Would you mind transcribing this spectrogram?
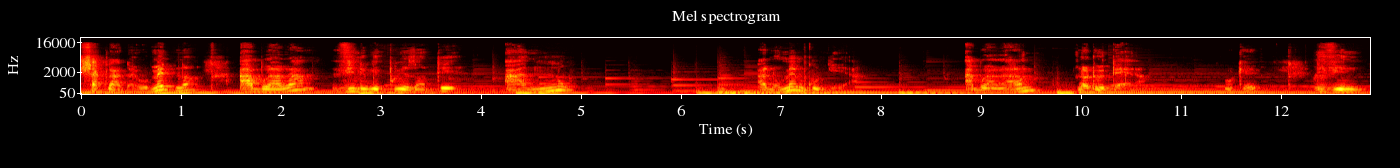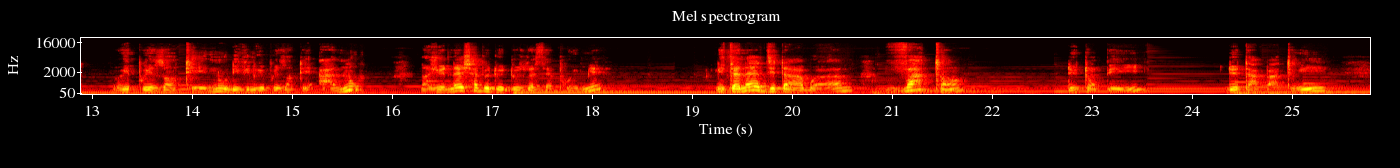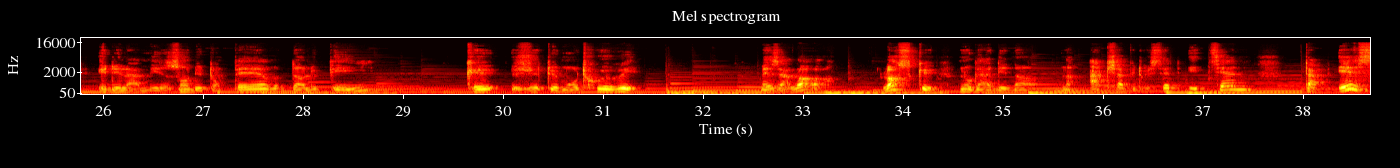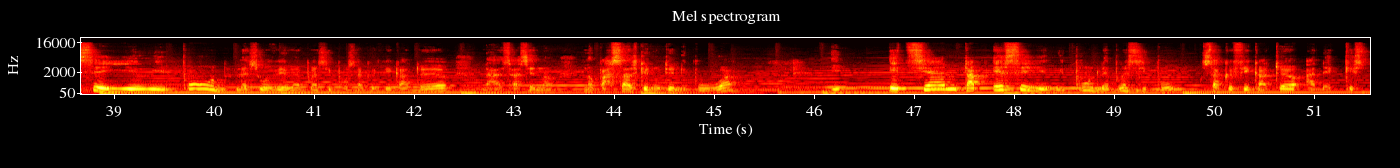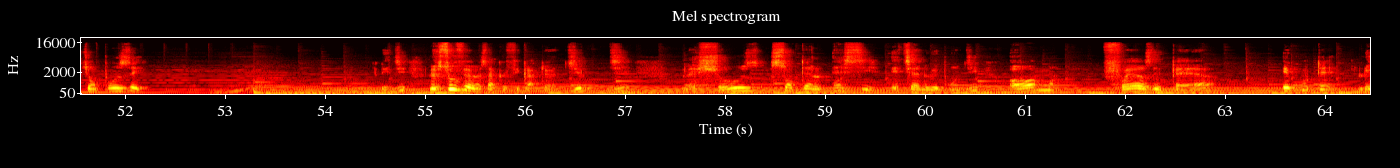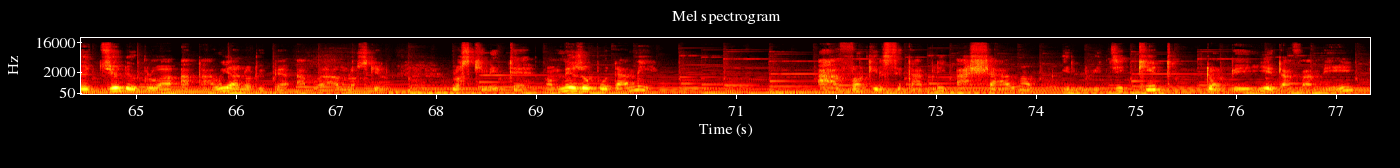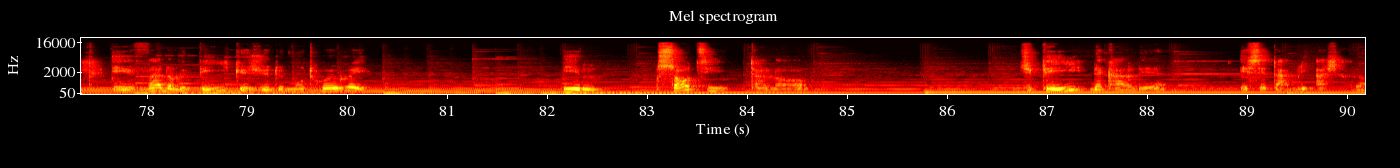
Chak la da yo. Mètnen, Abraham vin reprezentè an nou. An nou menm kounye. Abraham, notre père. OK? Vient représenter nous, vient représenter à nous. Dans Genèse chapitre 12, verset 1er, l'Éternel dit à Abraham, va-t'en de ton pays de ta patrie et de la maison de ton Père dans le pays que je te montrerai. Mais alors, lorsque nous regardons dans, dans Acte chapitre 7, Étienne t'a essayé de répondre les souverains principaux sacrificateurs, ça c'est dans, le passage que nous avons du pouvoir, et Étienne t'a essayé de répondre les principaux sacrificateurs à des questions posées. Il dit, le souverain sacrificateur dit, dit les choses sont-elles ainsi? Étienne répondit, hommes, frères et pères, écoutez, le Dieu de gloire apparut à notre père Abraham lorsqu'il lorsqu'il était en Mésopotamie. Avant qu'il s'établisse à Charan, il lui dit, quitte ton pays et ta famille et va dans le pays que je te montrerai. Il sortit alors du pays des Chaldéens et s'établit à Chalon.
